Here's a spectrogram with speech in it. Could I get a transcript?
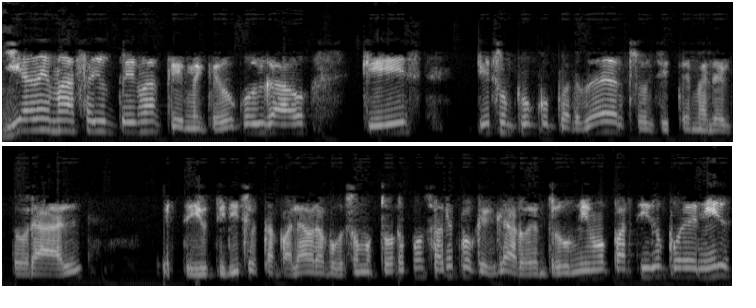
Y además hay un tema que me quedó colgado, que es que es un poco perverso el sistema electoral, este, y utilizo esta palabra porque somos todos responsables, porque claro, dentro de un mismo partido pueden ir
